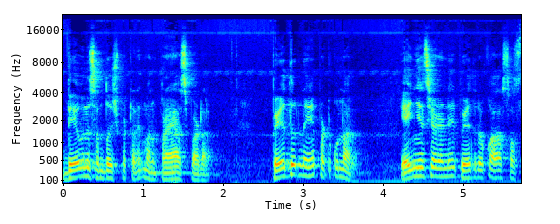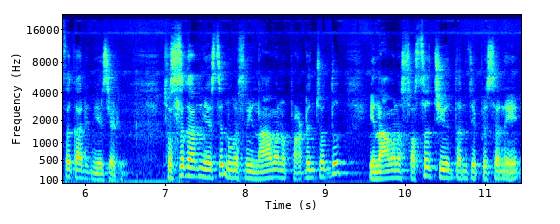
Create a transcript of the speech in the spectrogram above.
దేవుని సంతోషపెట్టడానికి మనం ప్రయాసపడాలి. పేదరిని పట్టుకున్నారు. ఏం చేశాడండి? పేదలకు స్వస్థకార్యం స్వస్థ కార్యం చేశాడు. స్వస్థకార్యం చేస్తే నువ్వు అసలు ఈ నామను ప్రకటించొద్దు ఈ నామను స్వస్థ చేయొద్దు అని చెప్పేసి అని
